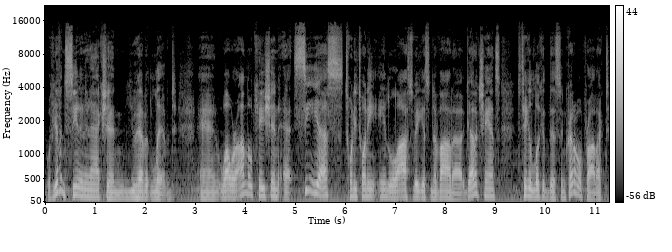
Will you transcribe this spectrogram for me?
well, if you haven't seen it in action, you haven't lived. And while we're on location at CES 2020 in Las Vegas, Nevada, got a chance to take a look at this incredible product.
